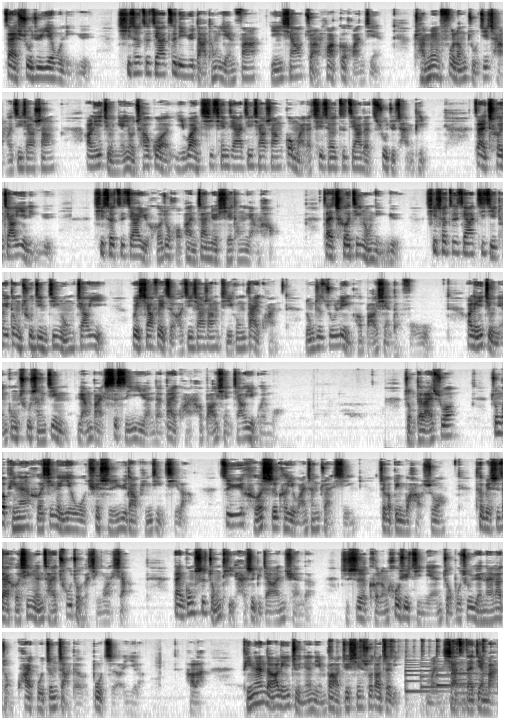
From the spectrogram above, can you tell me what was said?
在数据业务领域，汽车之家致力于打通研发、营销、转化各环节，全面赋能主机厂和经销商。二零一九年有超过一万七千家经销商购买了汽车之家的数据产品。在车交易领域，汽车之家与合作伙伴战略协同良好。在车金融领域，汽车之家积极推动促进金融交易，为消费者和经销商提供贷款、融资租赁和保险等服务。二零一九年共促成近两百四十亿元的贷款和保险交易规模。总的来说，中国平安核心的业务确实遇到瓶颈期了。至于何时可以完成转型，这个并不好说，特别是在核心人才出走的情况下。但公司总体还是比较安全的，只是可能后续几年走不出原来那种快步增长的步子而已了。好了，平安的二零一九年年报就先说到这里，我们下次再见吧。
